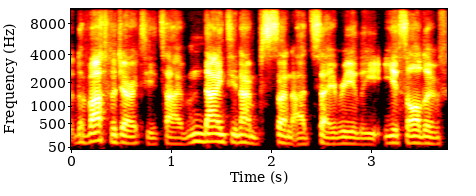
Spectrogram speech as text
the vast majority of the time, ninety nine percent, I'd say, really, you sort of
